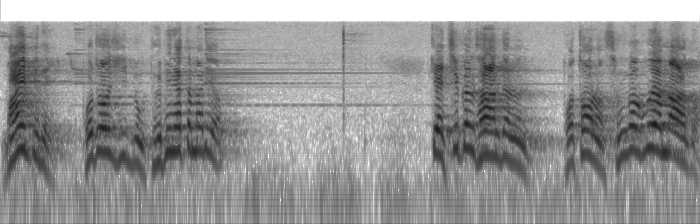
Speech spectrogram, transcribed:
많이 변해. 보조시병 더 변했단 말이야. 그러니까 지금 사람들은 보통은 성경 후에 말도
